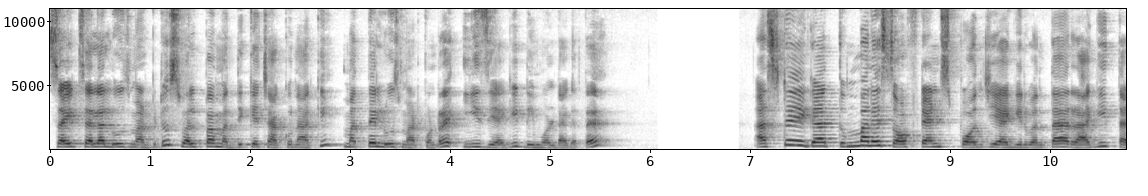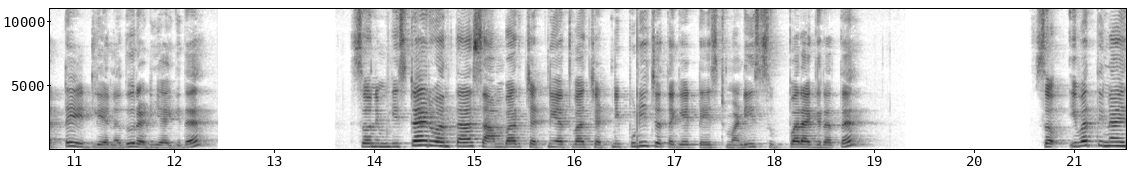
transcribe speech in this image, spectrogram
ಸೈಡ್ಸ್ ಎಲ್ಲ ಲೂಸ್ ಮಾಡಿಬಿಟ್ಟು ಸ್ವಲ್ಪ ಮಧ್ಯಕ್ಕೆ ಚಾಕುನ ಹಾಕಿ ಮತ್ತೆ ಲೂಸ್ ಮಾಡಿಕೊಂಡ್ರೆ ಈಸಿಯಾಗಿ ಡಿಮೋಲ್ಡ್ ಆಗುತ್ತೆ. ಅಷ್ಟೇ ಈಗ ತುಂಬಾ ಸಾಫ್ಟ್ ಆ್ಯಂಡ್ ಸ್ಪಾಂಜಿ ಆಗಿರುವಂಥ ರಾಗಿ ತಟ್ಟೆ ಇಡ್ಲಿ ಅನ್ನೋದು ರೆಡಿಯಾಗಿದೆ ಸೊ ನಿಮ್ಗೆ ಇಷ್ಟ ಇರುವಂಥ ಸಾಂಬಾರ್ ಚಟ್ನಿ ಅಥವಾ ಚಟ್ನಿ ಪುಡಿ ಜೊತೆಗೆ ಟೇಸ್ಟ್ ಮಾಡಿ ಸೂಪರಾಗಿರುತ್ತೆ. ಸೊ ಇವತ್ತಿನ ಈ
